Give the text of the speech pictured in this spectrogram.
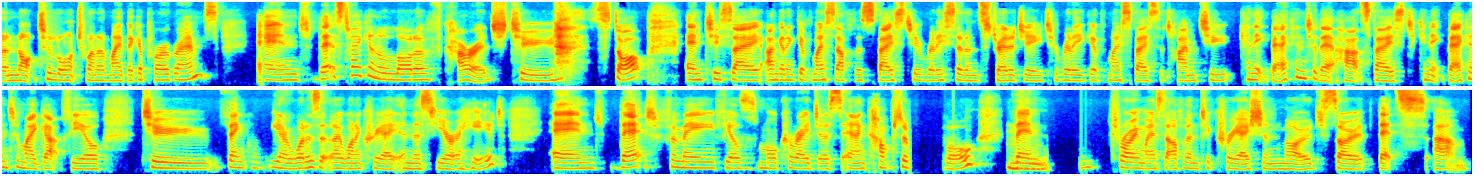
not to launch one of my bigger programs. And that's taken a lot of courage to stop and to say, I'm going to give myself the space to really sit in strategy, to really give my space the time to connect back into that heart space, to connect back into my gut feel, to think, you know, what is it I want to create in this year ahead? And that for me feels more courageous and uncomfortable mm-hmm. than throwing myself into creation mode. So that's um,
